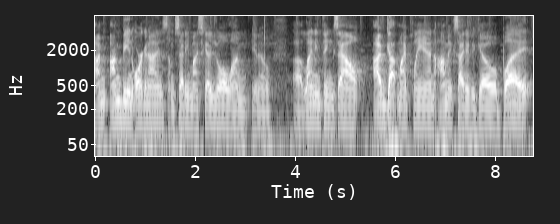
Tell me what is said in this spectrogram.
I'm, I'm being organized, I'm setting my schedule, I'm, you know, uh, lining things out. I've got my plan, I'm excited to go, but,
